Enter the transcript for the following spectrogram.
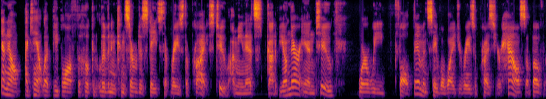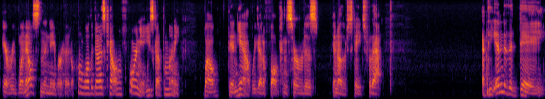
And now I can't let people off the hook at living in conservative states that raise the price, too. I mean, that's got to be on their end, too, where we fault them and say, well, why did you raise the price of your house above everyone else in the neighborhood? Oh, well, the guy's California. He's got the money well, then yeah, we got to fault conservatives in other states for that. At the end of the day,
